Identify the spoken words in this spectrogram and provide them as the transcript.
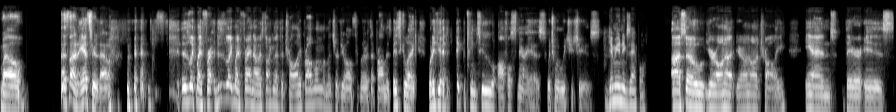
Well, that's not an answer though. this is like my friend. This is like my friend. I was talking about the trolley problem. I'm not sure if you all are familiar with that problem. It's basically like, what if you had to pick between two awful scenarios? Which one would you choose? Give me an example. Uh, so you're on a you're on, a trolley, and there is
